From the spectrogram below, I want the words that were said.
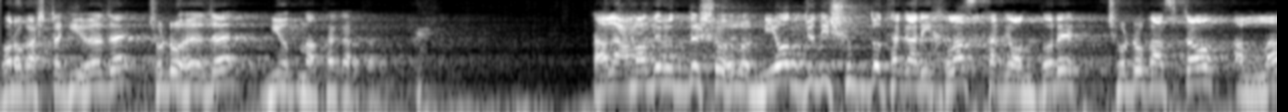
বড় কাজটা কি হয়ে যায়? ছোট হয়ে যায়, নিয়ত না থাকার কারণে। তাহলে আমাদের উদ্দেশ্য হলো, নিয়ত যদি শুদ্ধ থাকার ইখলাস থাকে অন্তরে, ছোট কাজটাও আল্লাহ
